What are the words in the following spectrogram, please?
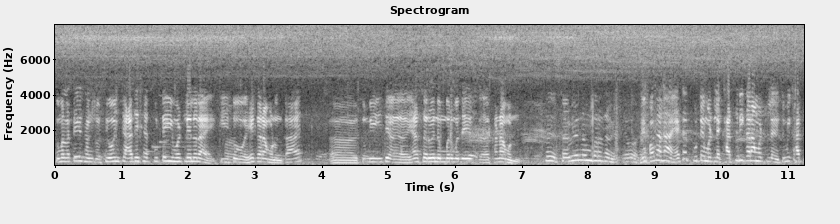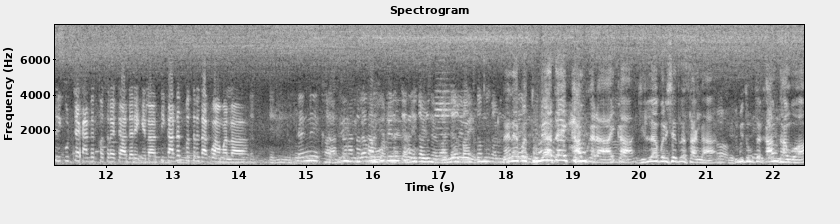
तुम्हाला ते सांगतो सिओनच्या आदेशात कुठेही म्हटलेलं नाही की तो हे करा म्हणून काय अं, तुम्ही इथे अं, या सर्वे नंबरमध्ये अं, खणा म्हणून नाही सर्वे नंबर नव्हे हे बघा. ना याच्यात कुठे म्हटलंय? खात्री करा म्हटलंय. तुम्ही खात्री कुठच्या कागदपत्राच्या आधारे केला? ती कागदपत्र दाखवा आम्हाला. त्यांनी खात्री जिल्हा परिषदेने नाही नाही पण तुम्ही आता एक काम करा ऐका जिल्हा परिषदला सांगा. तुम्ही तुमचं काम थांबवा.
